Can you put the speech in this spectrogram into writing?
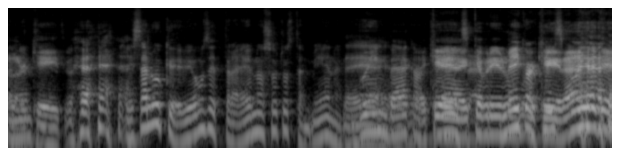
al arcade. Es algo que debíamos de traer nosotros también. Eh, Bring back hay que- arcades. hay que abrir un Make arcades arcade,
